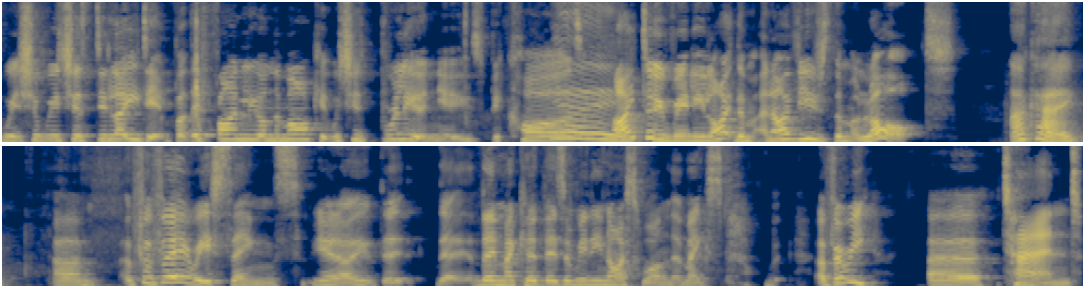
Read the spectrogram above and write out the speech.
which which has delayed it, but they're finally on the market, which is brilliant news because Yay. I do really like them and I've used them a lot okay. um, for various things. You know, that that they make a. There's a really nice one that makes a very uh, tanned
